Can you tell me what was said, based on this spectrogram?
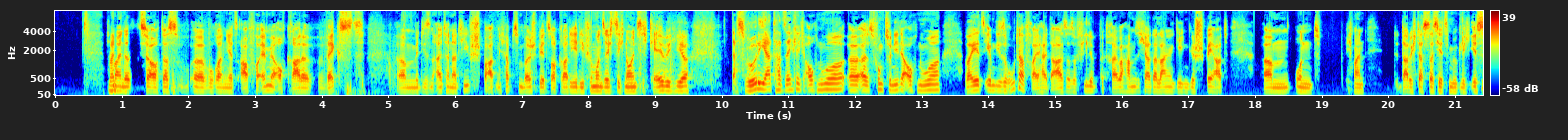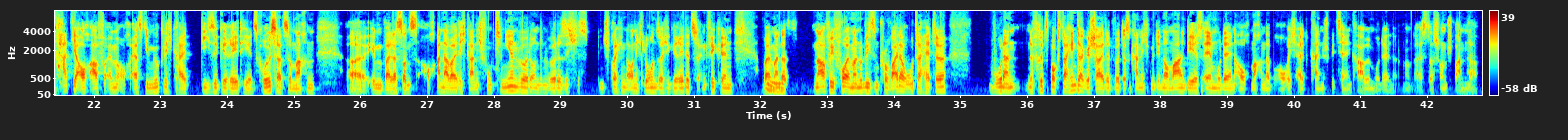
Ich meine, das ist ja auch das, äh, woran jetzt AVM ja auch gerade wächst ähm, mit diesen Alternativsparten. Ich habe zum Beispiel jetzt auch gerade hier die 6590 Kelbe hier. Das würde ja tatsächlich auch nur, äh, es funktioniert ja auch nur, weil jetzt eben diese Routerfreiheit da ist. Also viele Betreiber haben sich ja da lange gegen gesperrt. Ähm, und ich meine, dadurch, dass das jetzt möglich ist, hat ja auch AVM auch erst die Möglichkeit, diese Geräte jetzt größer zu machen, äh, eben weil das sonst auch anderweitig gar nicht funktionieren würde und dann würde sich es entsprechend auch nicht lohnen, solche Geräte zu entwickeln, weil mhm. man das nach wie vor immer nur diesen Provider-Router hätte, wo dann eine Fritzbox dahinter geschaltet wird. Das kann ich mit den normalen DSL-Modellen auch machen. Da brauche ich halt keine speziellen Kabelmodelle. Und da ist das schon spannender.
